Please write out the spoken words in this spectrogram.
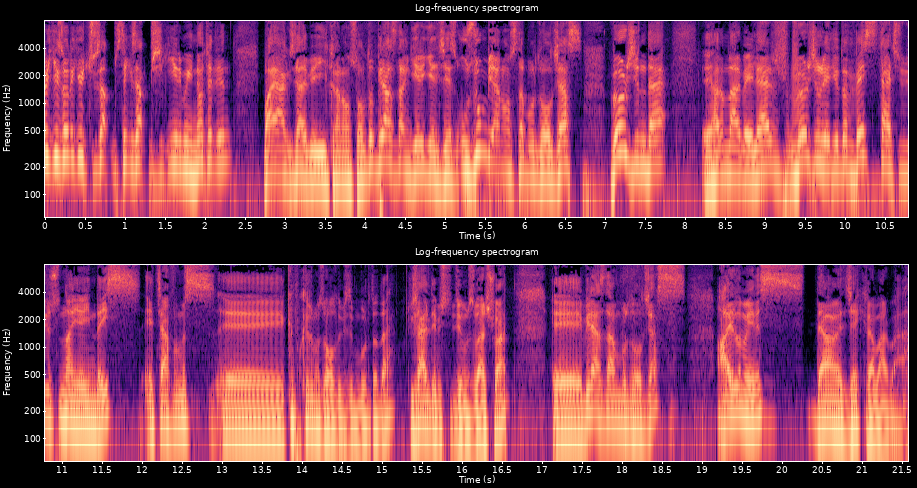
0212 368 62 20 not edin. Baya güzel bir ilk anons oldu. Birazdan geri geleceğiz. Uzun bir anonsla burada olacağız. Virgin'de e, hanımlar beyler Virgin Radio'da Vestel stüdyosundan yayındayız. Etrafımız e, kıpkırmızı oldu bizim burada da. Güzel de bir stüdyomuz var şu an. E, birazdan burada olacağız. Ayrılmayınız. Devam edecek Rabarba.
